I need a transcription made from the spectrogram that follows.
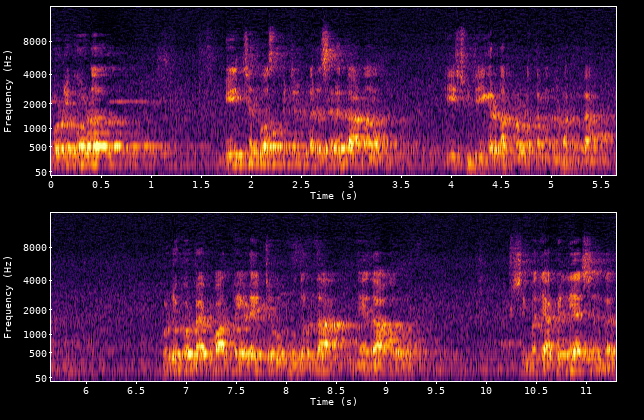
കോഴിക്കോട് ബീച്ച് ഹോസ്പിറ്റൽ പരിസരത്താണ് ഈ ശുചീകരണ പ്രവർത്തനം നടക്കുക. കോഴിക്കോട്ടെ പാർട്ടിയുടെ ഏറ്റവും മുതിർന്ന നേതാവ് ശ്രീമതി അഹല്യ ശങ്കർ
